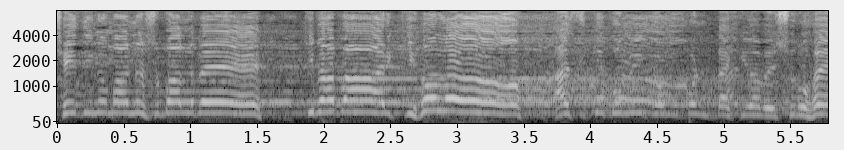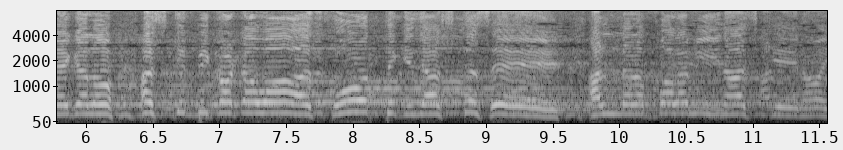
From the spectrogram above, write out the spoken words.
সেদিনও মানুষ বলবে কি ব্যাপার? কি হলো? আজকে ভূমিকম্পনটা কীভাবে শুরু হয়ে গেল? আজকে বিকট আওয়াজ কোথ থেকে যে আসতেছে? আল্লাহ রব্বাল আজকে নয়।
